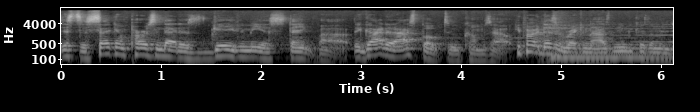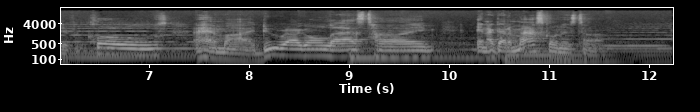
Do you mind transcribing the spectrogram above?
this the second person that has given me a stank vibe. The guy that I spoke to comes out. He probably doesn't recognize me because I'm in different clothes. I had my do-rag on last time, and I got a mask on this time.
